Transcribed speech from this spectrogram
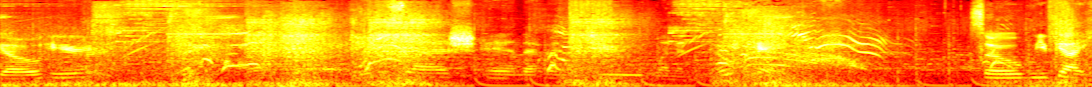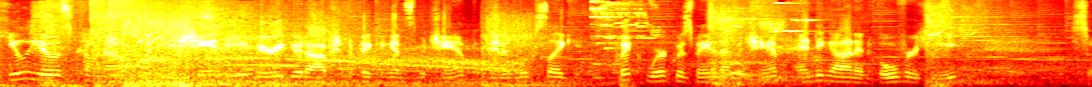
go here. Slash, and that went to Lemon. Okay. So we've got Helios coming out with the Shandy, very good option to pick against Machamp, and it looks like quick work was made in that Machamp, ending on an overheat. So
